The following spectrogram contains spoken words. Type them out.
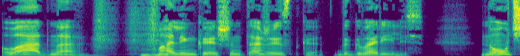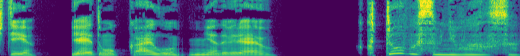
«Ладно, маленькая шантажистка, договорились. Но учти, я этому Кайлу не доверяю». «Кто бы сомневался»,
